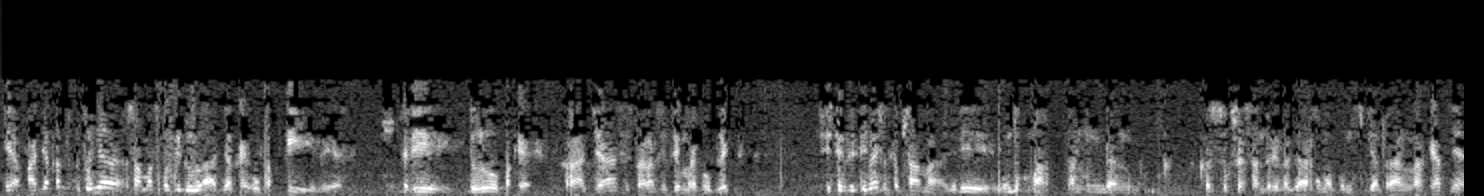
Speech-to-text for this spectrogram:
Ya, pajak kan sebetulnya sama seperti dulu aja, kayak upeti gitu ya. Jadi dulu pakai raja, sekarang sistem republik. Sistem-sistemnya tetap sama. Jadi untuk kemajuan dan kesuksesan dari negara maupun kesejahteraan rakyatnya.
